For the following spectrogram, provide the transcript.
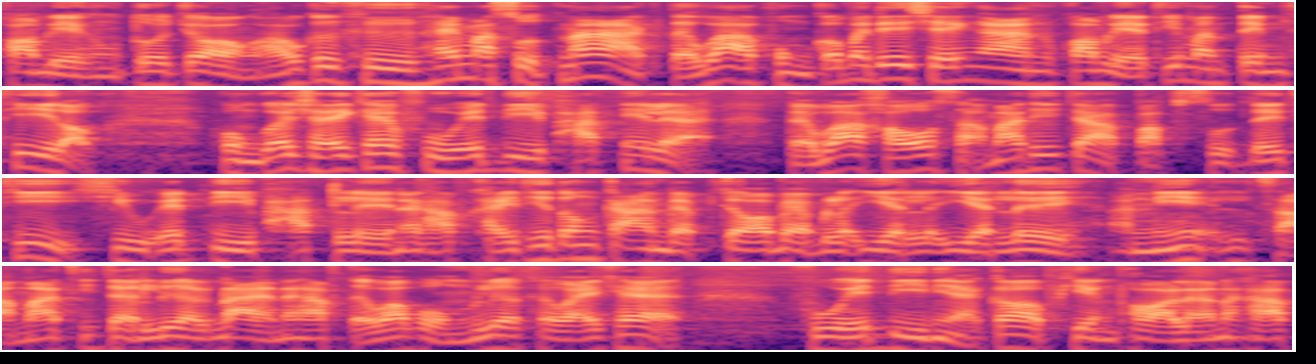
ความละเอียดของตัวจอของเขาก็คือให้มาสุดมาก แต่ว่าผมก็ไม่ได้ใช้งานความละเอียดที่มันเต็มที่หรอก ผมก็ใช้แค่ Full HD Plus นี่แหละ แต่ว่าเขาสามารถที่จะปรับสุดได้ที่ QHD Plus เลยนะครับ ใครที่ต้องการแบบจอแบบละเอียดละเอียดเลย อันนี้สามารถที่จะเลือกได้นะครับ แต่ว่าผมเลือกไว้แค่ Full HD เนี่ยก็เพียงพอแล้วนะครับ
